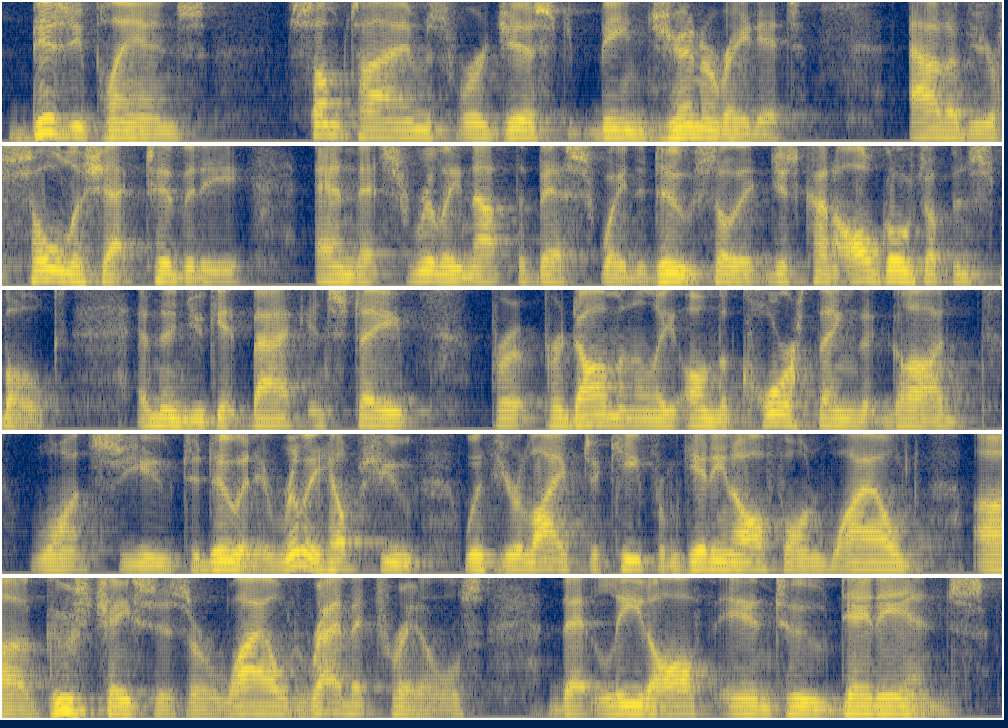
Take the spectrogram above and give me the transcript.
busy plans sometimes were just being generated out of your soulish activity and that's really not the best way to do. So it just kind of all goes up in smoke, and then you get back and stay pre- predominantly on the core thing that God wants you to do. And it really helps you with your life to keep from getting off on wild uh, goose chases or wild rabbit trails that lead off into dead ends.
